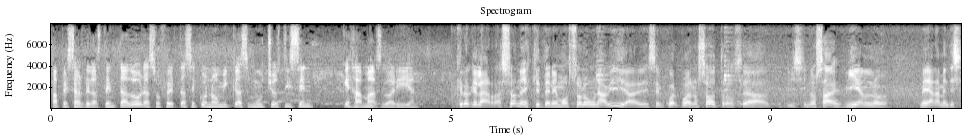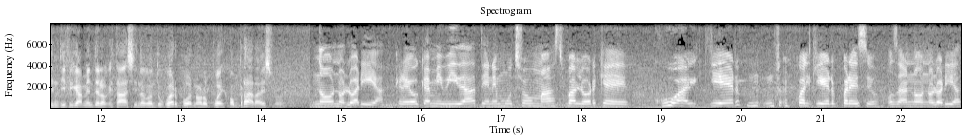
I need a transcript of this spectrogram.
A pesar de las tentadoras ofertas económicas, muchos dicen que jamás lo harían. Creo que la razón es que tenemos solo una vida, es el cuerpo de nosotros, o sea, y si no sabes bien lo, medianamente científicamente lo que estás haciendo con tu cuerpo, no lo puedes comprar a eso. No, no lo haría. Creo que mi vida tiene mucho más valor que cualquier, cualquier precio. O sea, no, no lo haría.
